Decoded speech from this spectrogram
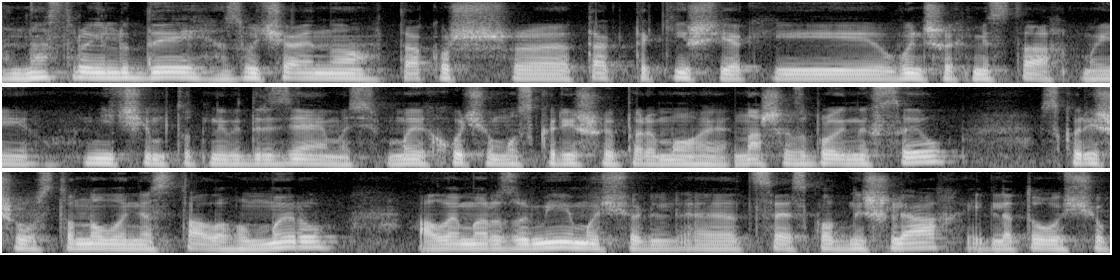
настрої людей, звичайно, також е, так, такі ж, як і в інших містах. Ми нічим тут не відрізняємось. Ми хочемо скорішої перемоги наших збройних сил, скорішого встановлення сталого миру. Але ми розуміємо, що е, це складний шлях, і для того, щоб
